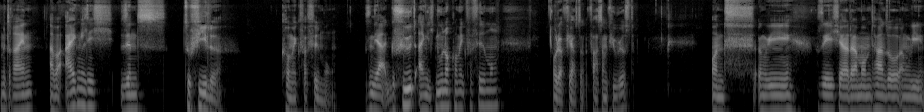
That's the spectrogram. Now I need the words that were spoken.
mit rein. Aber eigentlich sind es zu viele Comic-Verfilmungen. Sind ja gefühlt eigentlich nur noch Comic-Verfilmungen. Oder Fast and Furious. Und irgendwie sehe ich ja da momentan so irgendwie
